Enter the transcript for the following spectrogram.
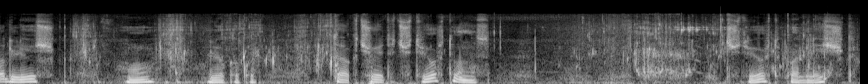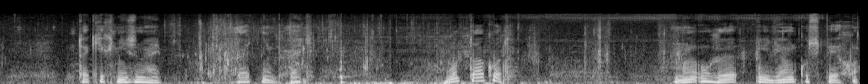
Подлещик. О, ля какой. Так, что это четвертый у нас? Четвертый подлещик. Таких не знаю. Брать, не брать. Вот так вот. Мы уже идем к успеху.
